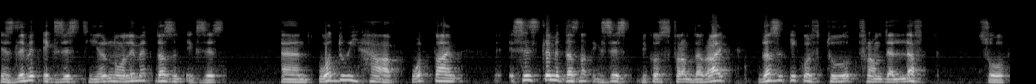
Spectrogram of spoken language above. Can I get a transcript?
Is limit exist here? No limit doesn't exist. And what do we have? What time since limit does not exist because from the right doesn't equal to from the left. So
